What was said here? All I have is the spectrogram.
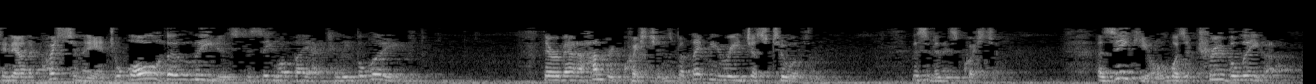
sent out a questionnaire to all her leaders to see what they actually believed. There are about 100 questions, but let me read just two of them. Listen to this question Ezekiel was a true believer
